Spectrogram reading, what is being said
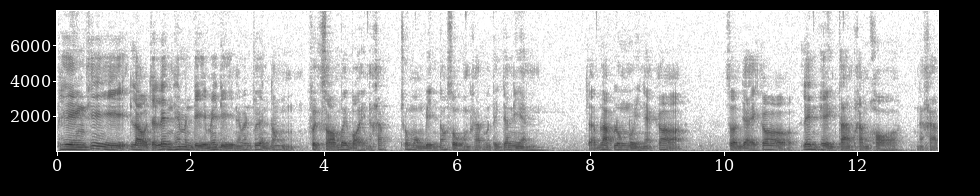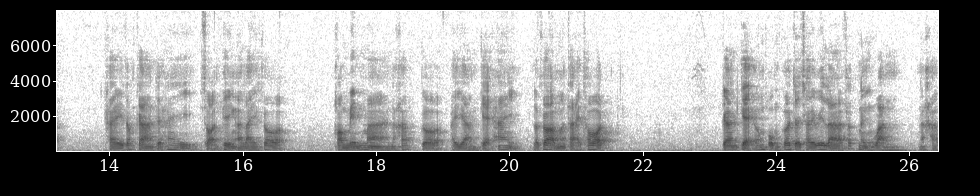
เพลงที่เราจะเล่นให้มันดีไม่ดีนะเพื่อนๆต้องฝึกซ้อมบ่อยๆนะครับ ชั่วโมงบินต้องสูงครับ มันถึงจะเนียนสำหรับลุงหนุ่ยเนี่ยก็ส่วนใหญ่ก็เล่นเพลงตามคำขอนะครับ ใครต้องการจะให้สอนเพลงอะไรก็ คอมเมนต์มานะครับ ก็พยายามแกะให้ แล้วก็เอามาถ่ายทอด การแกะของผมก็จะใช้เวลาสักหนึ่งวันนะครับ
